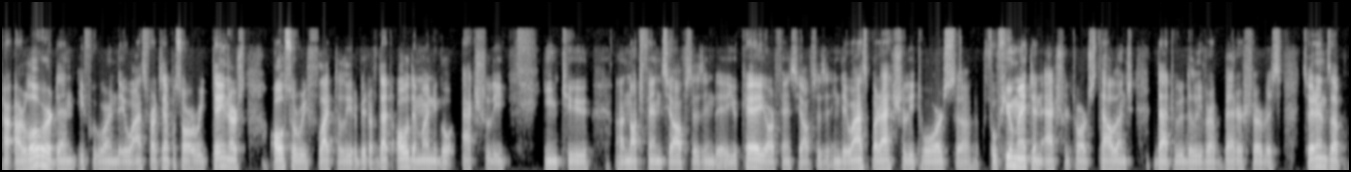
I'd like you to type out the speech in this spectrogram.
are, are, lower than if we were in the US, for example. So our retainers also reflect a little bit of that. All the money go actually into uh, not fancy offices in the UK or fancy offices in the US, but actually towards uh, fulfillment and actually towards talent that will deliver a better service. So it ends up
